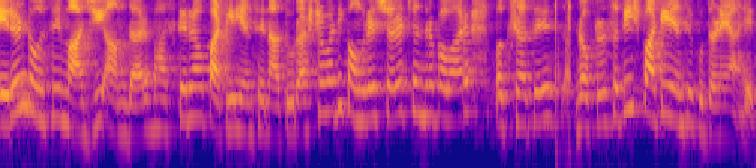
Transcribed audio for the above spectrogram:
एरंडोलचे माजी आमदार भास्करराव पाटील यांचे नातू राष्ट्रवादी काँग्रेस शरदचंद्र पवार पक्षाचे डॉक्टर सतीश पाटील यांचे पुतणे आहेत.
